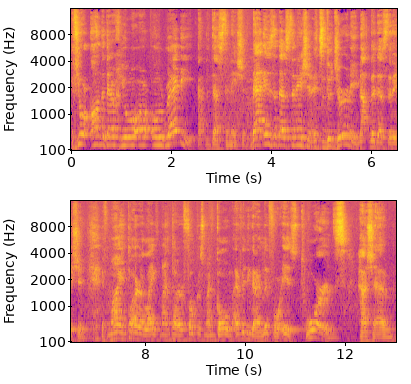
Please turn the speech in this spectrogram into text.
If you're on the derech, you are already at the destination. That is the destination. It's the journey, not the destination. If my entire life, my entire focus, my goal, everything that I live for is towards Hashem,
